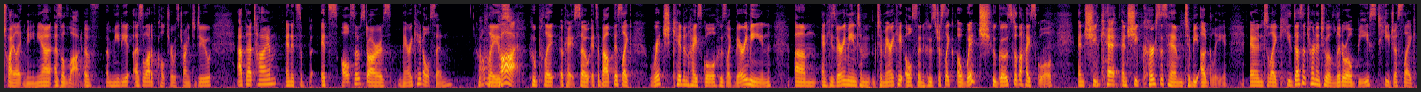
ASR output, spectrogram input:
Twilight mania as a lot of media as a lot of culture was trying to do at that time and it's it's also stars Mary Kate Olsen who Oh plays God. who play okay so it's about this like rich kid in high school who's like very mean um and he's very mean to to Mary Kate Olsen who's just like a witch who goes to the high school and she Okay. and she curses him to be ugly and like he doesn't turn into a literal beast he just like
